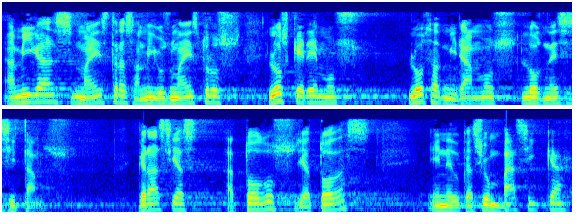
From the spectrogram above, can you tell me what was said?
Amigas, maestras, amigos, maestros, los queremos, los admiramos, los necesitamos. Gracias a todos y a todas en educación básica,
